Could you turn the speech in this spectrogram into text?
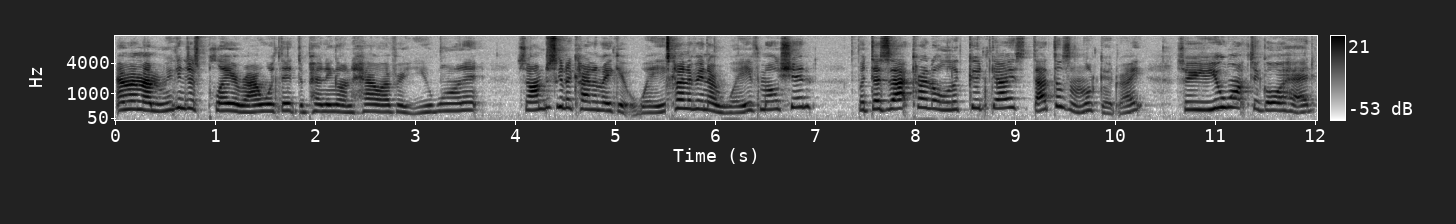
and remember, you can just play around with it depending on however you want it. So I'm just going to kind of make it wave. It's kind of in a wave motion. But does that kind of look good, guys? That doesn't look good, right? So you want to go ahead,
